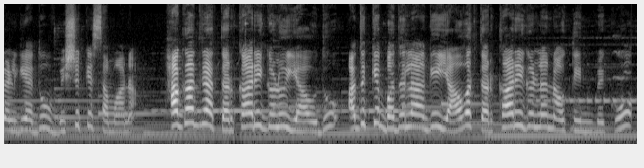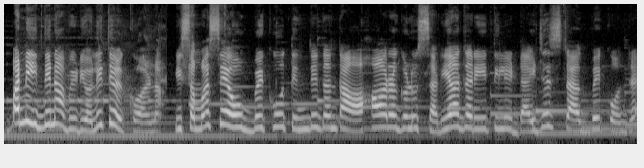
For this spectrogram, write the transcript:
ಗಳಿಗೆ ಅದು ವಿಷಕ್ಕೆ ಸಮಾನ. ಹಾಗಾದ್ರೆ ಆ ತರಕಾರಿಗಳು ಯಾವುದು? ಅದಕ್ಕೆ ಬದಲಾಗಿ ಯಾವ ತರಕಾರಿಗಳನ್ನ ನಾವು ತಿನ್ಬೇಕು? ಬನ್ನಿ ಇಂದಿನ ವಿಡಿಯೋಲಿ ತಿಳ್ಕೊಳ್ಳೋಣ. ಈ ಸಮಸ್ಯೆ ಹೋಗ್ಬೇಕು, ತಿಂದಿದಂತ ಆಹಾರಗಳು ಸರಿಯಾದ ರೀತಿಲಿ ಡೈಜೆಸ್ಟ್ ಆಗ್ಬೇಕು ಅಂದ್ರೆ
